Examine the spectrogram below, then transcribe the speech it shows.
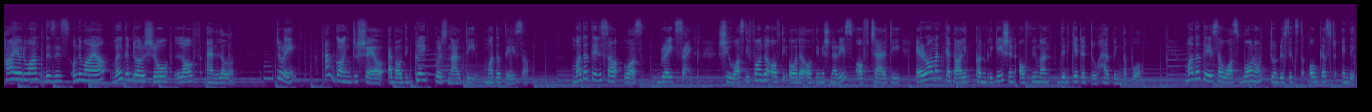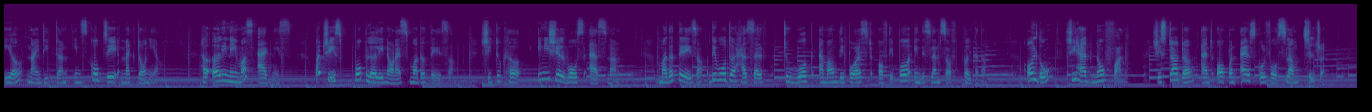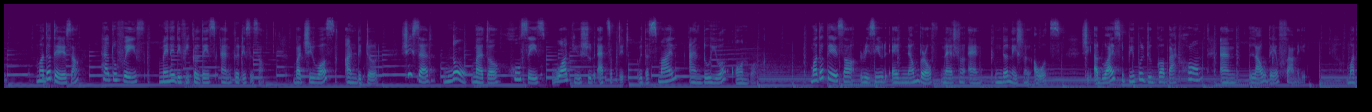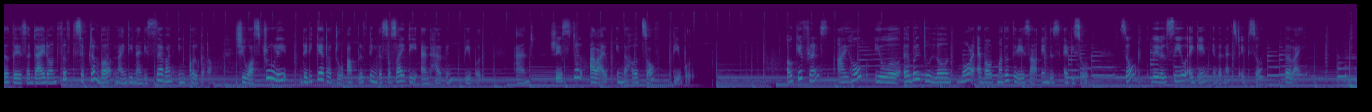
Hi everyone, this is Unimaya. Welcome to our show Love and Learn. Today, I'm going to share about the great personality Mother Teresa. Mother Teresa was great saint. She was the founder of the Order of the Missionaries of Charity, a Roman Catholic congregation of women dedicated to helping the poor. Mother Teresa was born on 26 August in the year 1910 in Skopje, Macedonia. Her early name was Agnes, but she is popularly known as Mother Teresa. She took her initial vows as nun. Mother Teresa devoted herself to work among the poorest of the poor in the slums of Kolkata. Although she had no fund, she started and opened a school for slum children. Mother Teresa had to face many difficulties and criticism, but she was undeterred. She said, No matter who says what, you should accept it with a smile and do your own work. Mother Teresa received a number of national and international awards. She advised people to go back home and love their family. Mother Teresa died on 5th September 1997 in Kolkata. She was truly dedicated to uplifting the society and helping people. And she is still alive in the hearts of people. Okay, friends, I hope you were able to learn more about Mother Teresa in this episode. So, we will see you again in the next episode. Bye bye.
